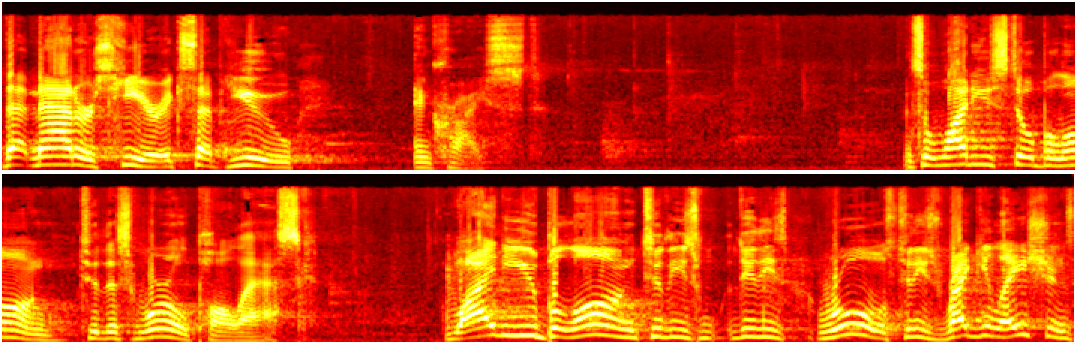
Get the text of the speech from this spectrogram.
that matters here except you and Christ. And so, why do you still belong to this world? Paul asks. Why do you belong to these, to these rules, to these regulations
